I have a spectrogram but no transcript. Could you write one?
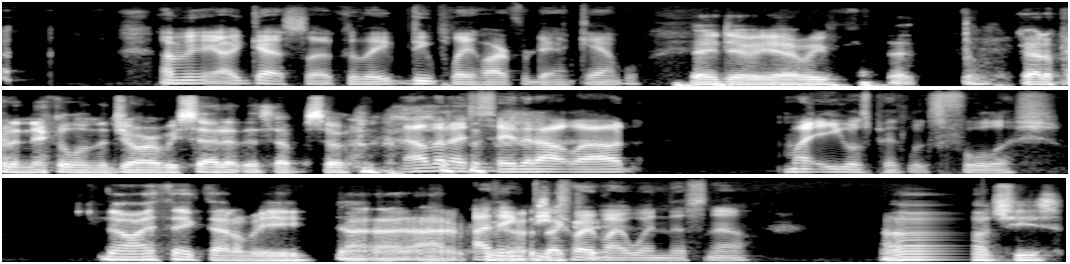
I mean, I guess so because they do play hard for Dan Campbell. They do. Yeah, we. uh, Got to put a nickel in the jar. We said it this episode. Now that I say that out loud, my Eagles pick looks foolish. no, I think that'll be. I, I, I think knows? Detroit might win this now. Oh, jeez.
